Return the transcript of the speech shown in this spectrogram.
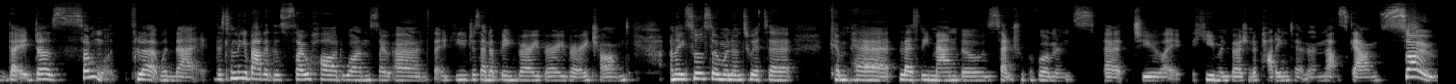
that it does somewhat flirt with that. There's something about it that's so hard won, so earned that you just end up being very, very, very charmed. And I saw someone on Twitter compare Lesley Manville's central performance uh, to like a human version of Paddington, and that scans. So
